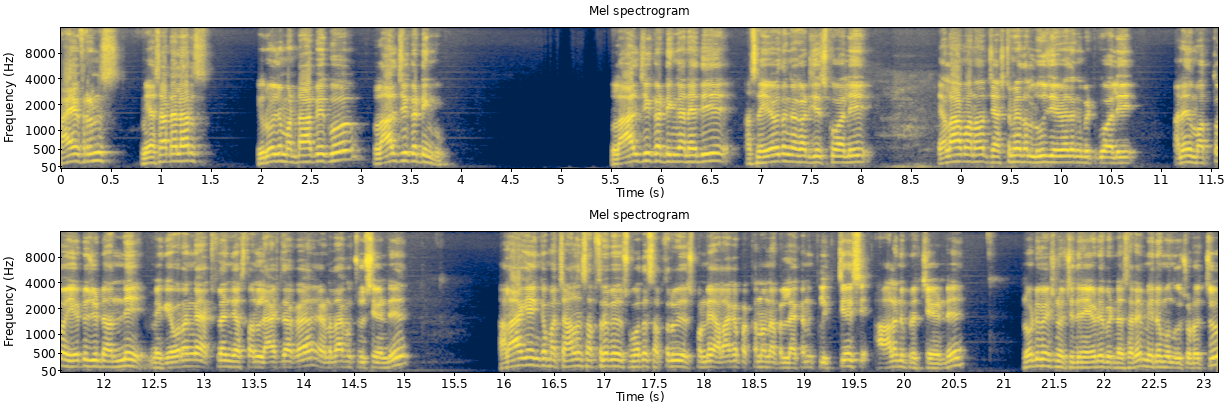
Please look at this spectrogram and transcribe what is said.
హాయ్ ఫ్రెండ్స్ మేసా టైలర్స్. ఈరోజు మన టాపిక్ లాల్చీ కటింగ్. లాల్చీ కటింగ్ అనేది అసలు ఏ విధంగా కట్ చేసుకోవాలి? ఎలా మనం చెస్ట్ మీద లూజ్ ఏ విధంగా పెట్టుకోవాలి? అనేది మొత్తం ఏ టు జెడ్ అన్నీ మీకు వివరంగా ఎక్స్ప్లెయిన్ చేస్తాను లాస్ట్ దాకా ఎండ దాకా చూసేయండి. అలాగే ఇంకా మా ఛానల్ సబ్స్క్రైబ్ చేసుకోకపోతే సబ్స్క్రైబ్ చేసుకోండి. అలాగే పక్కన ఉన్న పిల్లకని క్లిక్ చేసి ఆలని ప్రెస్ చేయండి. నోటిఫికేషన్ వచ్చింది నేను ఏడు వీడియో పెట్టినా సరే మీరు ముందుకు చూడొచ్చు.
